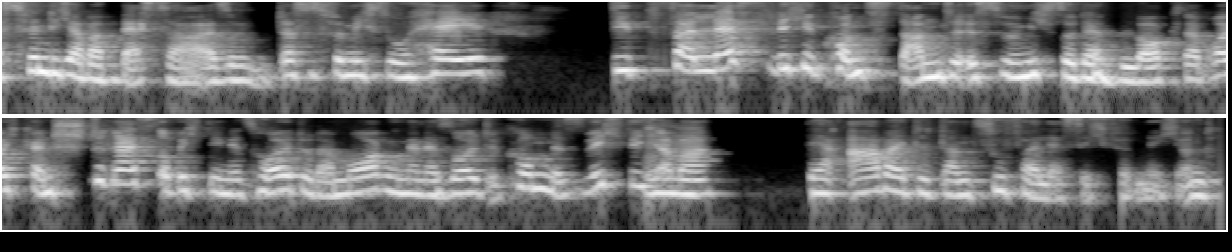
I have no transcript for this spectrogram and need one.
das finde ich aber besser. Also das ist für mich so, hey, die verlässliche Konstante ist für mich so der Blog. Da brauche ich keinen Stress, ob ich den jetzt heute oder morgen, wenn er sollte kommen, ist wichtig, mhm. aber der arbeitet dann zuverlässig für mich. Und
